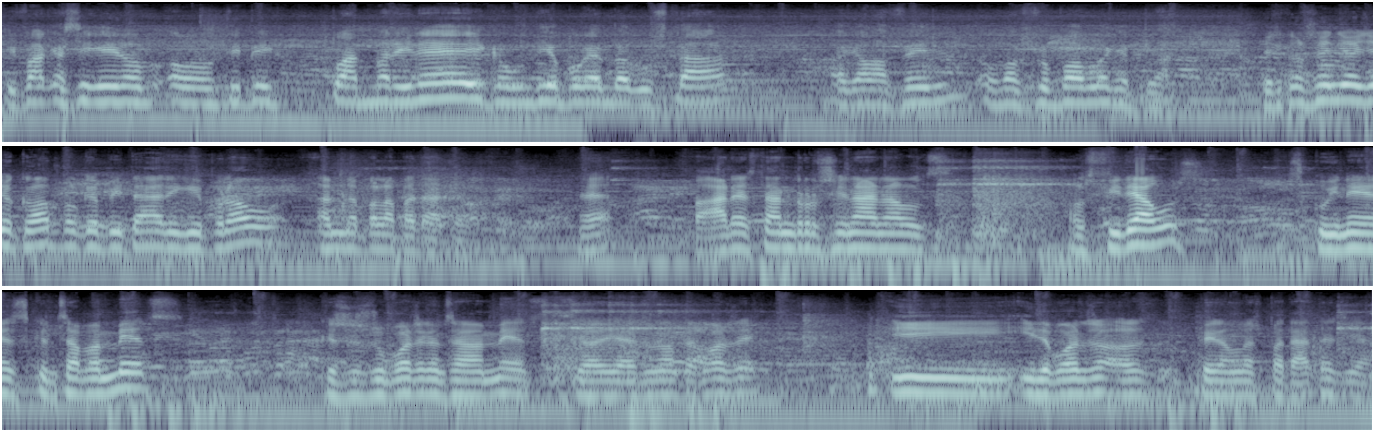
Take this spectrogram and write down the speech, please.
i fa que sigui el, el típic plat mariner i que un dia puguem degustar a Calafell, el nostre poble, aquest plat. Des que el senyor Jacob, el capità, digui prou, hem de pelar patata. Eh? Ara estan rocinant els, els fideus, els cuiners que en saben més, que se suposa que en saben més, això ja és una altra cosa, i, i llavors els, pelen les patates ja.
